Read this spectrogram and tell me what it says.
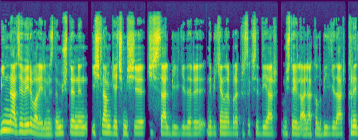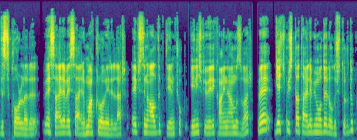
Binlerce veri var elimizde. Müşterinin işlem geçmişi, kişisel bilgilerini bir kenara bırakırsak işte diğer müşteriyle alakalı bilgiler, kredi skorları vesaire vesaire makro veriler. Hepsini aldık diyelim. Çok geniş bir veri kaynağımız var ve geçmiş datayla bir model oluşturduk.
